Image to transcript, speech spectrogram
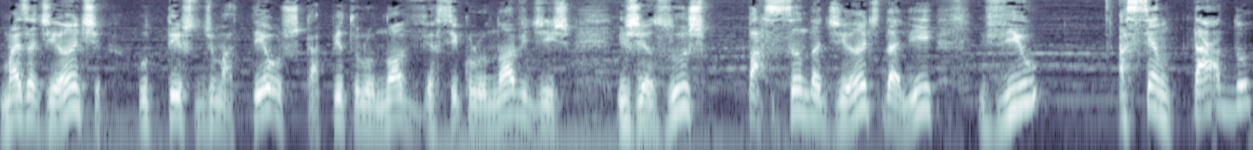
Mais adiante, o texto de Mateus, capítulo 9, versículo 9 diz: E Jesus, passando adiante dali, viu assentado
